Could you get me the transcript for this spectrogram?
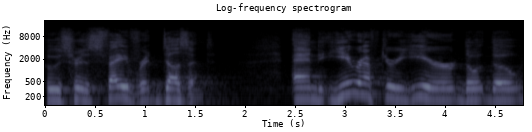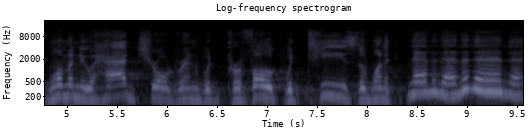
who's his favorite, doesn't. And year after year, the, the woman who had children would provoke, would tease the one, na na na na na na,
